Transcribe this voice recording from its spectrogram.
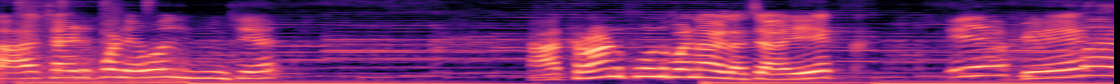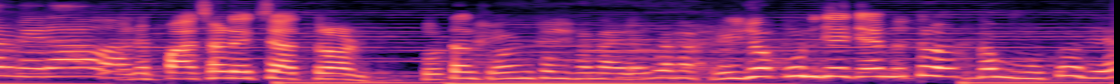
આ સાઈડ પણ એવો જ વ્યૂ છે. આ ત્રણ કુંડ બનાવેલા છે. એક અને પાછળ એક છે આ ત્રણ. ટોટલ ત્રણ કુંડ બનાવેલા છે. ત્રીજો કુંડ જે છે મિત્રો એકદમ મોટો છે.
